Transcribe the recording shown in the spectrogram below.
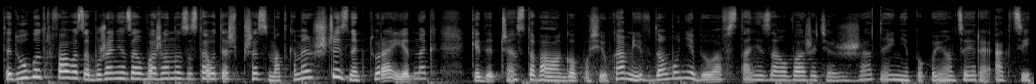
Te długotrwałe zaburzenia zauważone zostały też przez matkę mężczyzny, która jednak, kiedy częstowała go posiłkami w domu, nie była w stanie zauważyć żadnej niepokojącej reakcji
